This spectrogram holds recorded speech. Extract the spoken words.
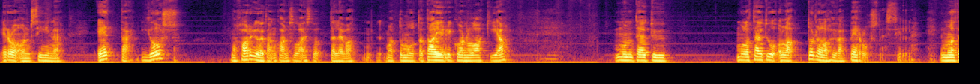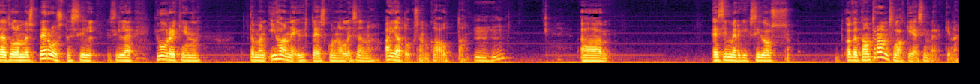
ero on siinä, että jos mä harjoitan kansalaistottelemattomuutta tai rikon lakia, mun täytyy, mulla täytyy olla todella hyvä peruste sille. Ja mulla täytyy olla myös peruste sille, sille juurikin tämän ihanneyhteiskunnallisen ajatuksen kautta. Mm-hmm. Ö, esimerkiksi jos otetaan translaki esimerkkinä.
